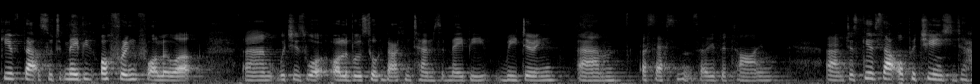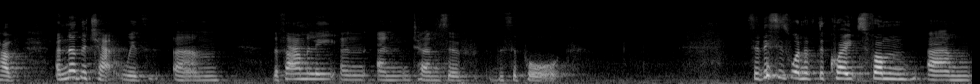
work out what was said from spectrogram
give that sort of, maybe offering follow-up, um, which is what Oliver was talking about in terms of maybe redoing um, assessments over time. Um, just gives that opportunity to have another chat with um, the family and, and in terms of the support. So this is one of the quotes from um,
